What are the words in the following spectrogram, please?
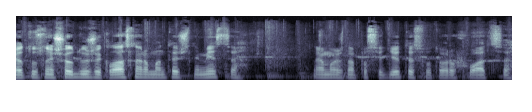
Я тут знайшов дуже класне романтичне місце, де можна посидіти, сфотографуватися.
